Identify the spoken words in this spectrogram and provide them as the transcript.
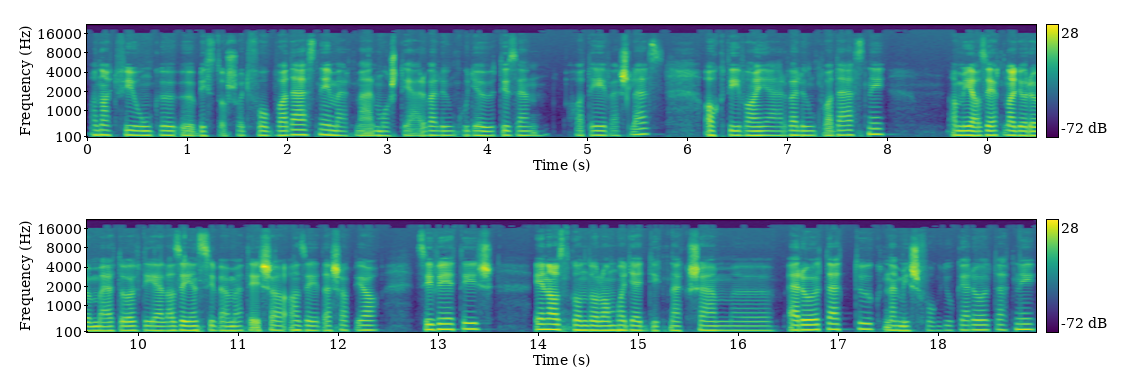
A nagyfiunk, ő, ő biztos, hogy fog vadászni, mert már most jár velünk, ugye ő 16 éves lesz, aktívan jár velünk vadászni, ami azért nagy örömmel tölti el az én szívemet és a, az édesapja szívét is Én azt gondolom, hogy egyiknek sem erőltettük, nem is fogjuk erőltetni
